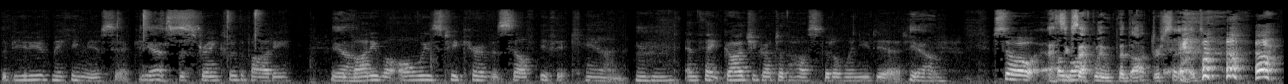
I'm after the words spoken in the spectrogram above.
The beauty of making music. Yes. The strength of the body. Yeah. The body will always take care of itself if it can. Mm-hmm. And thank God you got to the hospital when you did. Yeah. So That's along- exactly what the doctor said.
